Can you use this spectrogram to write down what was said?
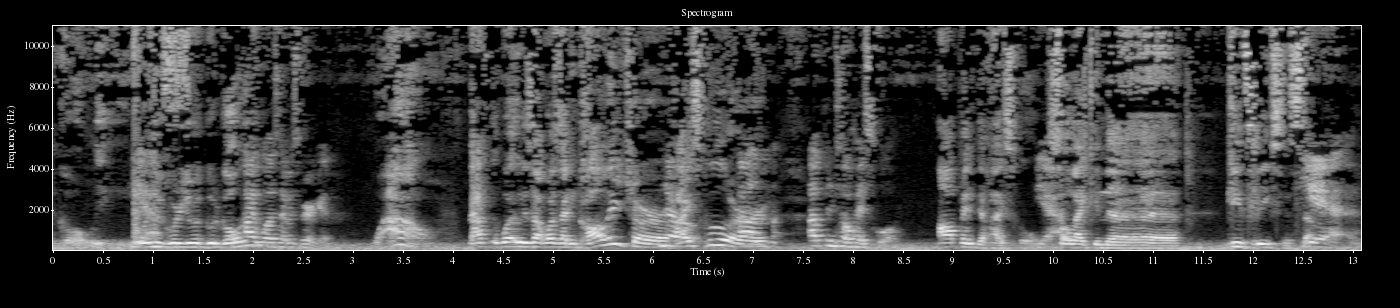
Goalie. Were, you, were you a good goalie? I was. I was very good. Wow. That what was that? Was that in college or No, high school or um, up until high school. up into high school? Yeah. So like in the kids leagues and stuff. Yeah.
